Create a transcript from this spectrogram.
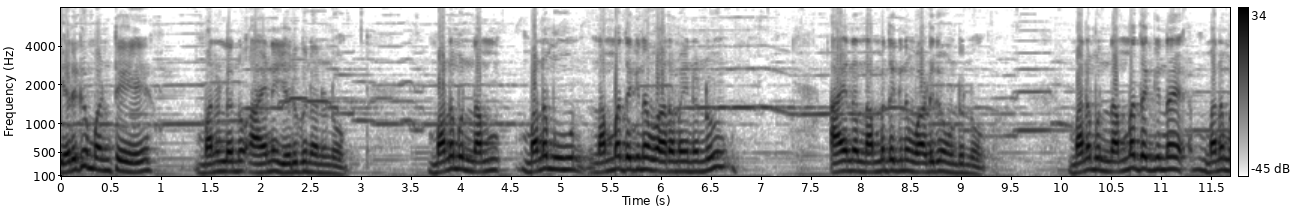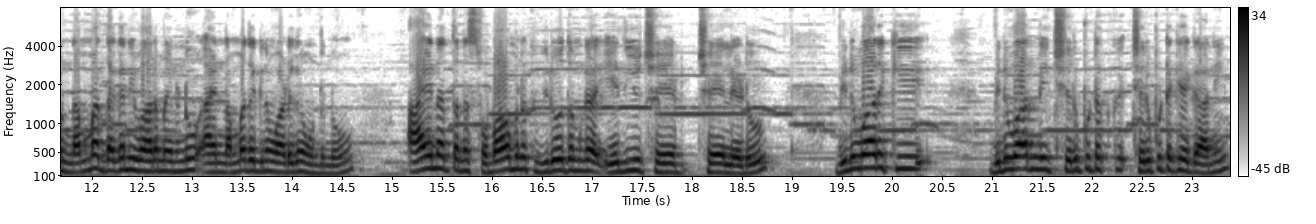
ఎరుగమంటే మనలను ఆయన ఎరుగునను. మనము నమ్ మనము నమ్మదగిన వారమైనను ఆయన నమ్మదగిన వాడుగా ఉండును. మనము నమ్మదగిన మనము నమ్మదగని వారమైనను ఆయన నమ్మదగిన వాడుగా ఉండును. ఆయన తన స్వభావమునకు విరోధంగా ఏది చేయ చేయలేడు. వినువారికి వినువారిని చెరుపుటకు చెరుపుటకే కానీ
